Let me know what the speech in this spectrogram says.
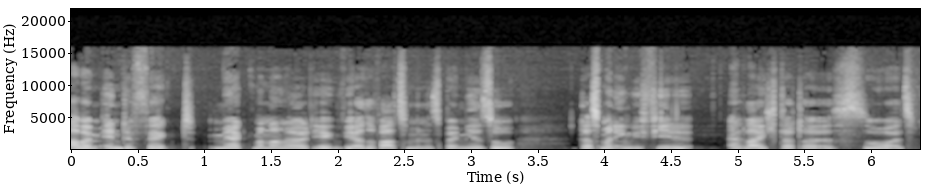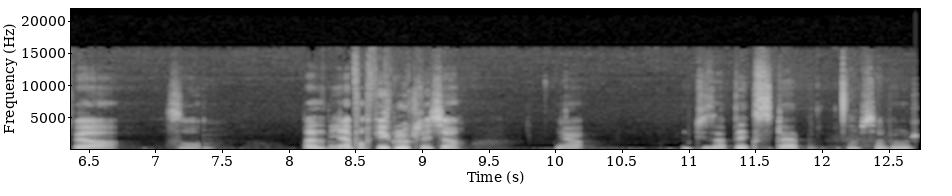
Aber im Endeffekt merkt man dann halt irgendwie, also war zumindest bei mir so, dass man irgendwie viel erleichterter ist, so als wäre so, weiß ich nicht, einfach viel glücklicher. Ja. Dieser Big Step. Absolut.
